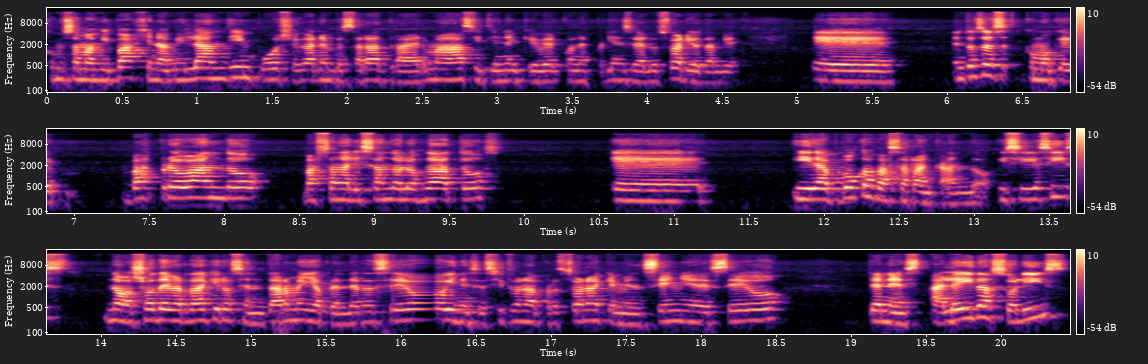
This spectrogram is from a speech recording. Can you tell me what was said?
¿cómo se llama? Mi página, a mi landing, puedo llegar a empezar a traer más y tienen que ver con la experiencia del usuario también. Eh, entonces, como que vas probando, vas analizando los datos eh, y de a poco vas arrancando. Y si decís, no, yo de verdad quiero sentarme y aprender de SEO y necesito una persona que me enseñe de SEO. Tenés a Leida Solís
